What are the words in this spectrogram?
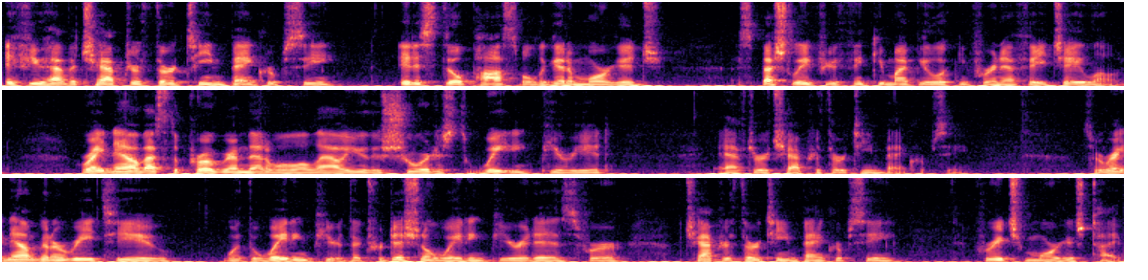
if you have a Chapter 13 bankruptcy, it is still possible to get a mortgage, especially if you think you might be looking for an FHA loan. Right now, that's the program that will allow you the shortest waiting period after a Chapter 13 bankruptcy. So right now I'm going to read to you what the waiting period, the traditional waiting period is for Chapter 13 bankruptcy for each mortgage type.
